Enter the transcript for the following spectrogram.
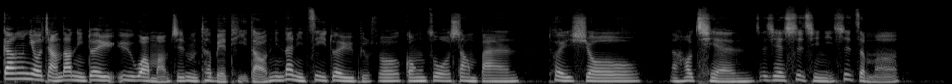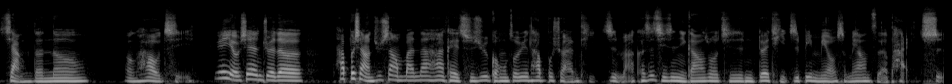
刚刚有讲到你对于欲望嘛，其实我们特别提到你，那你自己对于比如说工作、上班、退休，然后钱这些事情，你是怎么想的呢？很好奇，因为有些人觉得他不想去上班，但他可以持续工作，因为他不喜欢体制嘛。可是其实你刚刚说，其实你对体制并没有什么样子的排斥。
